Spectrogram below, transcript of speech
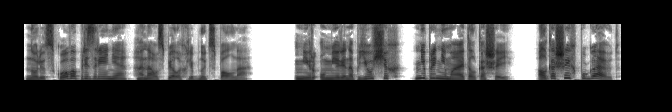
но людского презрения она успела хлебнуть сполна. Мир умеренно пьющих не принимает алкашей. Алкаши их пугают.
